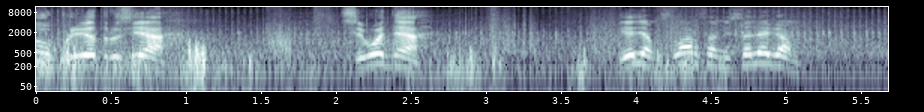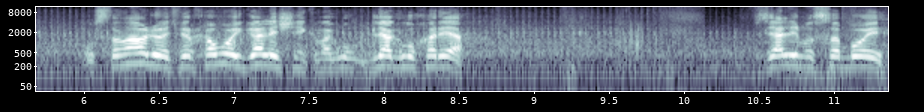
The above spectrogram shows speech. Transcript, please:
YouTube, привет, друзья! Сегодня едем с Ларсом и с Олегом устанавливать верховой галечник для глухаря. Взяли мы с собой,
